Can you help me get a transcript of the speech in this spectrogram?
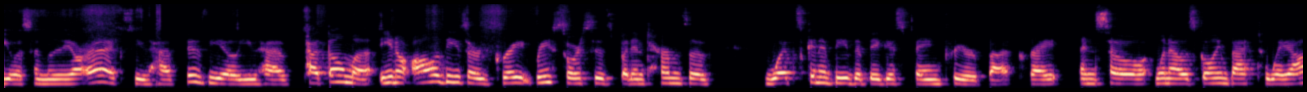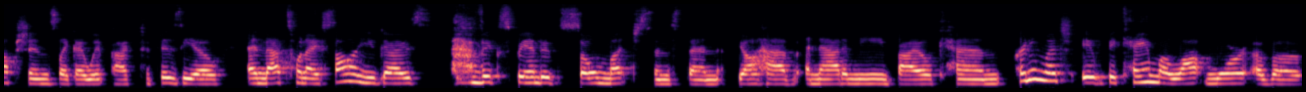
USMLE RX, you have Physio, you have Pathoma. You know, all of these are great resources, but in terms of what's going to be the biggest bang for your buck, right? And so when I was going back to weigh options, like I went back to physio, and that's when I saw you guys have expanded so much since then. Y'all have anatomy, biochem, pretty much it became a lot more of a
